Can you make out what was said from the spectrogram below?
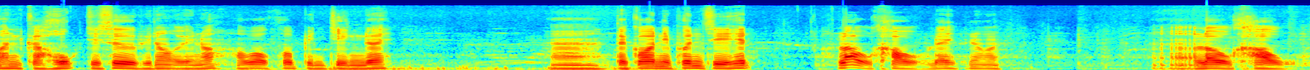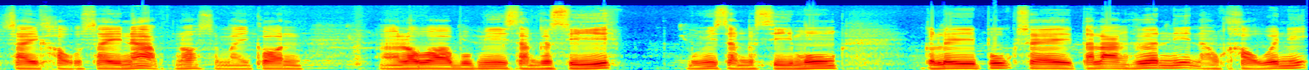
มันกะหกจะซื้อพี่น้องเอ้ยเนาะเขาบอกเขาเป็นจริงด้วยแต่ก่อนนี่เพิ่นสีเฮ็ดเล้าเข่าได้พี่น้องเล้าเข่าใส่เข่าใส่น้ำเนาะสมัยก่อนเราว่าบ่มีสังกะสีบ่มีสังกะสีมุง ก็เลยปลูกใส่ตารางเฮือนนี้เอาเข่าไว้นี้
